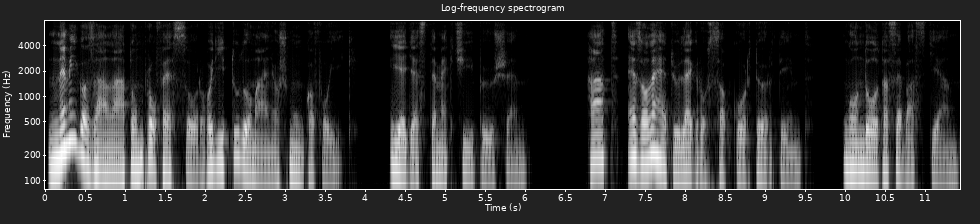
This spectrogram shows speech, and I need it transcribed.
Nem igazán látom, professzor, hogy itt tudományos munka folyik, jegyezte meg csípősen. Hát, ez a lehető legrosszabbkor történt, gondolta Sebastian.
